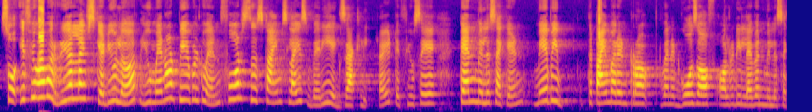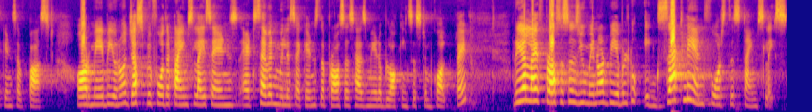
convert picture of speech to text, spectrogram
so if you have a real life scheduler you may not be able to enforce this time slice very exactly right. If you say 10 millisecond maybe the timer interrupt when it goes off already 11 milliseconds have passed or maybe you know just before the time slice ends at 7 milliseconds the process has made a blocking system call right. Real life processes you may not be able to exactly enforce this time slice.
